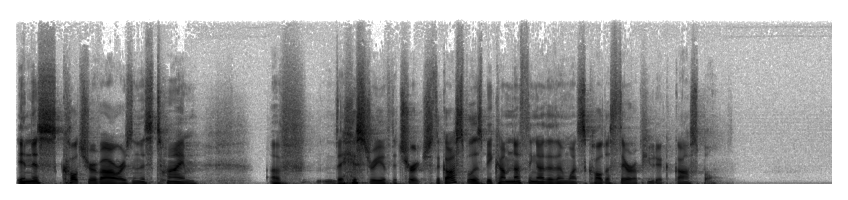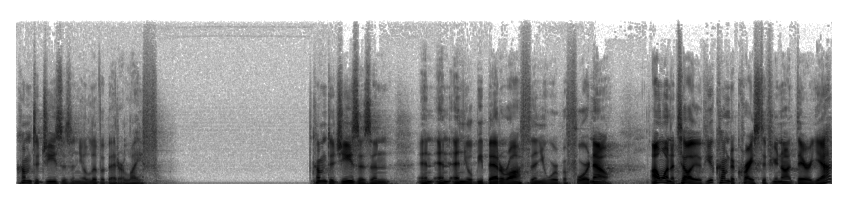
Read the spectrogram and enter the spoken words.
in this culture of ours, in this time of the history of the church, the gospel has become nothing other than what's called a therapeutic gospel. Come to Jesus and you'll live a better life. Come to Jesus and, and, and, and you'll be better off than you were before. Now, I want to tell you, if you come to Christ, if you're not there yet,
